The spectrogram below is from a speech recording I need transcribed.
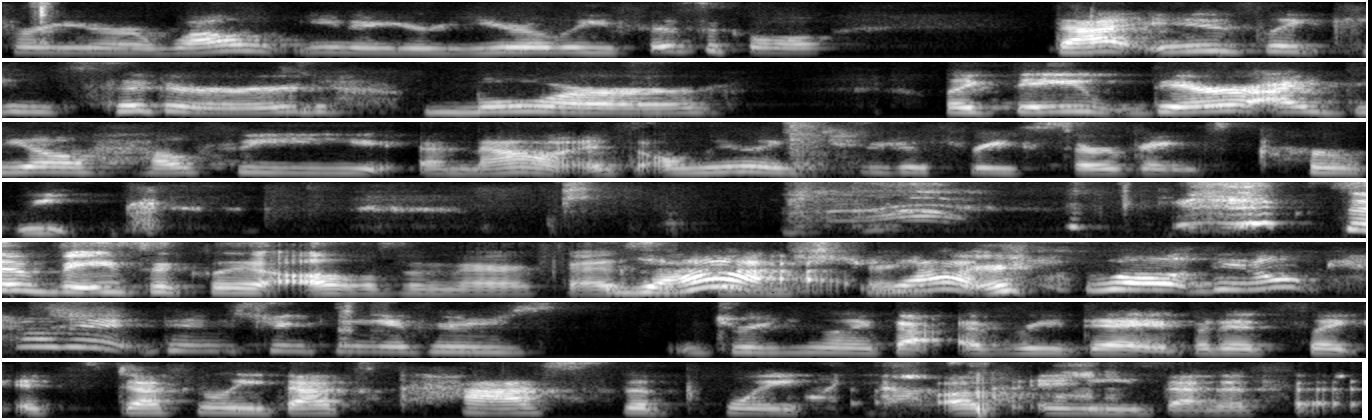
for your well, you know, your yearly physical, that is like considered more like they their ideal healthy amount is only like two to three servings per week. so basically, all of America is yeah, yeah. Well, they don't count it binge drinking if you're just drinking like that every day, but it's like it's definitely that's past the point of any benefits.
